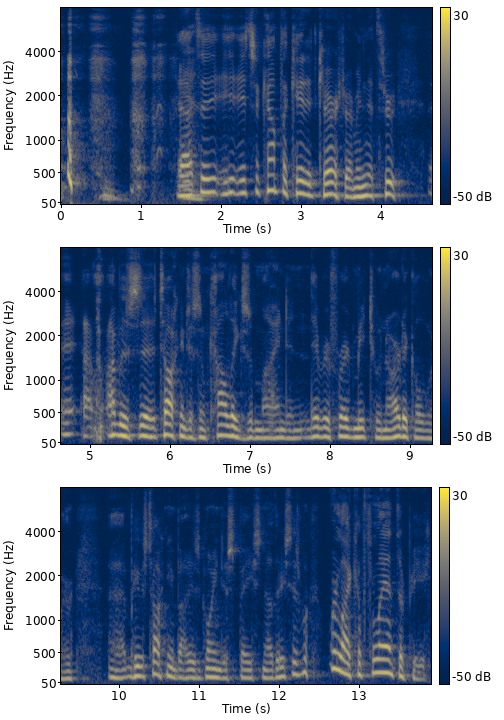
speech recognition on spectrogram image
Yeah, it's a it's a complicated character. I mean, through uh, I was uh, talking to some colleagues of mine, and they referred me to an article where uh, he was talking about his going to space and other. He says, well, "We're like a philanthropy.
